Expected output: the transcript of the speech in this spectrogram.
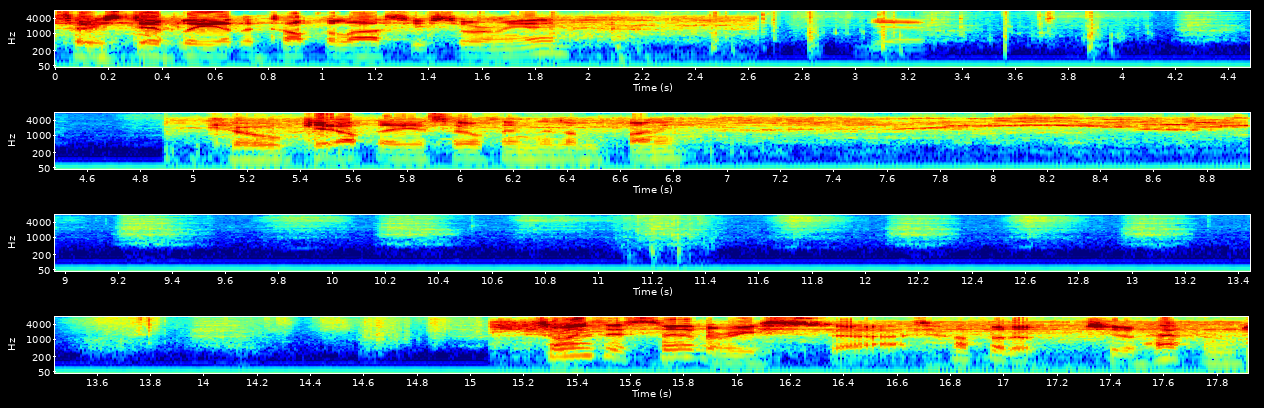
So he's definitely at the top the last you saw him, yeah? Cool, get up there yourself then, that'll be funny. So when's this server restart? I thought it should have happened.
